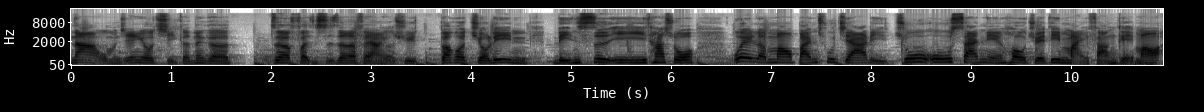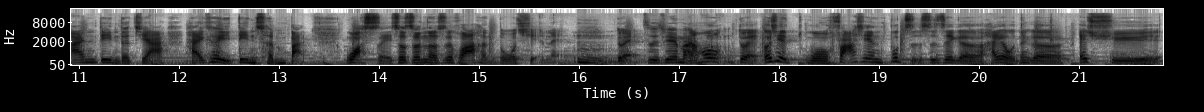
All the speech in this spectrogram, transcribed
那我们今天有几个那个这个粉丝真的非常有趣，包括九令零四一一，他说为了猫搬出家里，租屋三年后决定买房给猫安定的家，还可以定成板。哇塞，这真的是花很多钱呢。嗯，对，直接买。然后对，而且我发现不只是这个，还有那个 H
